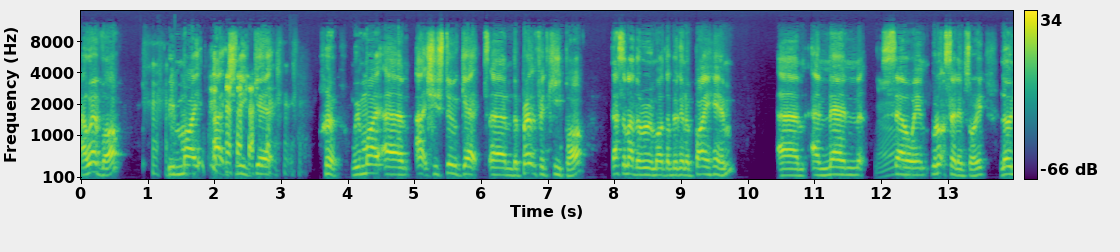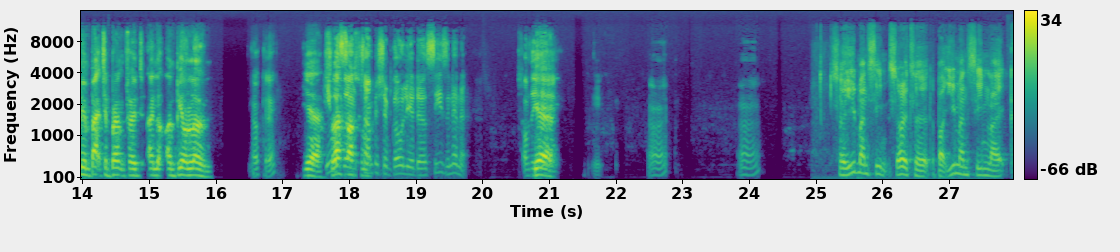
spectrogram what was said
However, we might actually get. We might um, actually still get um, the Brentford keeper. That's another rumor that we're going to buy him, um, and then Oh, sell him. We're not sell him. Sorry, loan him back to Brentford and, and be on loan. Okay. Yeah, He so was that's, the that's championship goalie of the season, innit? Of the Yeah. year. All right. All right. So you man seem sorry to, but you man seem like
